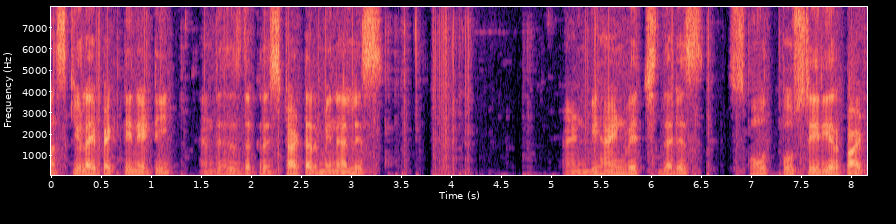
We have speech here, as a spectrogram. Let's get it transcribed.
musculi pectinati and this is the crista terminalis and behind which there is smooth posterior part.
